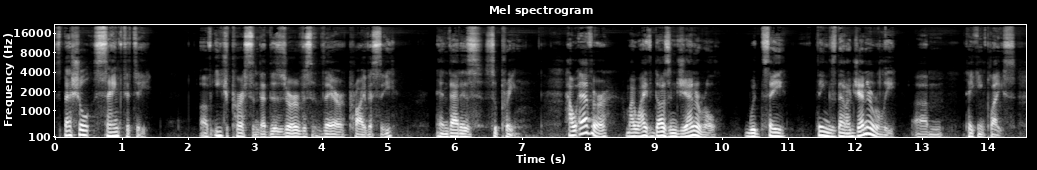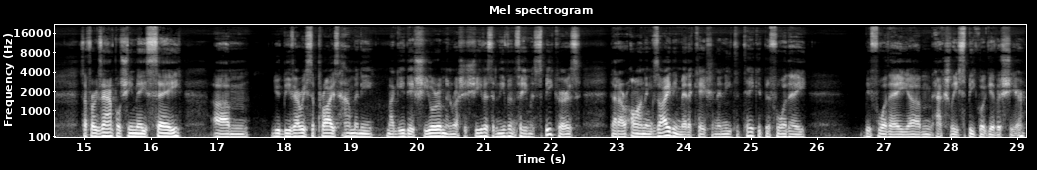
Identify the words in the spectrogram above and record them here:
special sanctity of each person that deserves their privacy, and that is supreme. However, my wife does in general would say things that are generally um, taking place. So, for example, she may say, um, you'd be very surprised how many Magide Shiurim and Roshei Yeshivas and even famous speakers that are on anxiety medication and need to take it before they before they um, actually speak or give a shiur.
